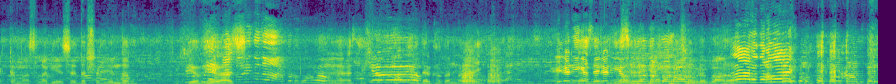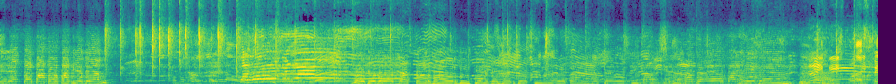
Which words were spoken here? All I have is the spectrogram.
একটা মাছ লাগিয়েছে দর্শক বৃন্দ প্রিয় ভিউয়ার্স আমাদের খোকন ভাই। এটা ঠিক আছে এটা ঠিক আছে। আরে বড় ভাই। আস্তে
